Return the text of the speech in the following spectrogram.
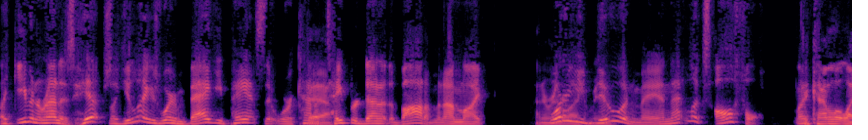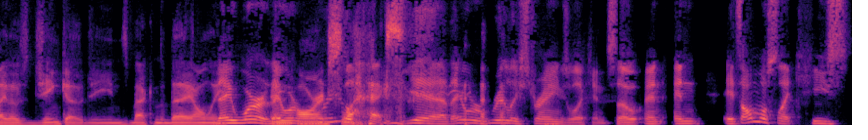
like even around his hips. Like you like he's wearing baggy pants that were kind Yeah. of tapered down at the bottom, and I'm like, didn't "What are really you like either. doing, man? That looks awful." They Like kind of look like those JNCO jeans back in the day, only they were. They were orange real- slacks. yeah, they were really strange looking. So and and it's almost like he's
